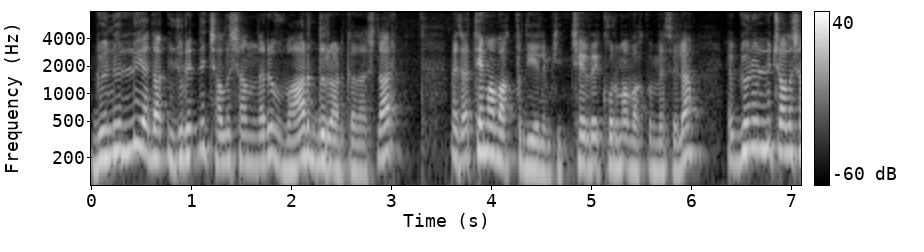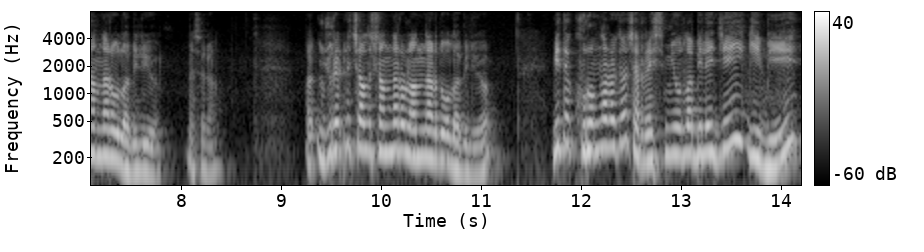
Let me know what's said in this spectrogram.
gönüllü ya da ücretli çalışanları vardır arkadaşlar. Mesela Tema Vakfı diyelim ki Çevre Koruma Vakfı mesela e, gönüllü çalışanları olabiliyor mesela. E, Ücretli çalışanlar olanlar da olabiliyor. Bir de kurumlar arkadaşlar resmi olabileceği gibi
